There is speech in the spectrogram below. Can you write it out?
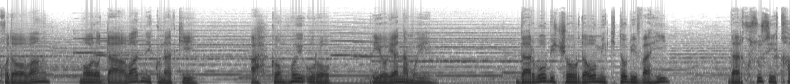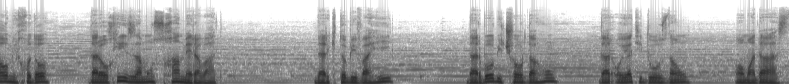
Худованд моро даъват мекунад ки аҳкомҳои ӯро риоя намоем. Дар боби чордаҳуми китоби ваҳӣ дар хусуси қавми худо дар охири замон сухан меравад. Дар китоби ваҳӣ дар боби чордаҳум дар ояти дувоздаҳум омадааст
